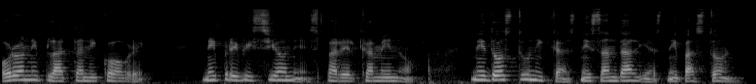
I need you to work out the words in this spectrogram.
oro ni plata ni cobre, ni previsiones para el camino, ni dos túnicas, ni sandalias, ni bastón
